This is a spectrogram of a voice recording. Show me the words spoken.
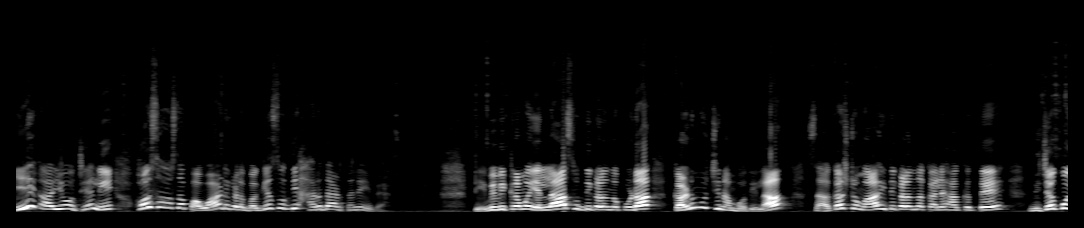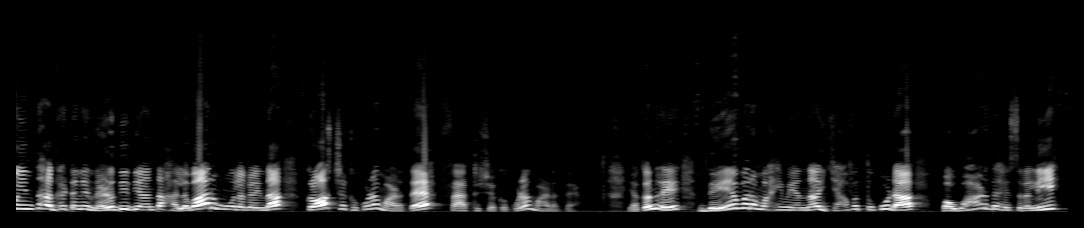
ಈಗ ಅಯೋಧ್ಯೆಯಲ್ಲಿ ಹೊಸ ಹೊಸ ಪವಾಡಗಳ ಬಗ್ಗೆ ಸುದ್ದಿ ಹರಿದಾಡ್ತಾನೆ ಇವೆ. ಟಿವಿ ವಿಕ್ರಮ ಎಲ್ಲಾ ಸುದ್ದಿಗಳನ್ನು ಕೂಡ ಕಣ್ಮುಚ್ಚಿ ನಂಬೋದಿಲ್ಲ. ಸಾಕಷ್ಟು ಮಾಹಿತಿಗಳನ್ನು ಕಲೆ ಹಾಕುತ್ತೆ. ನಿಜಕ್ಕೂ ಇಂತಹ ಘಟನೆ ನಡೆದಿದ್ಯಾ ಅಂತ ಹಲವಾರು ಮೂಲಗಳಿಂದ ಕ್ರಾಸ್ ಚೆಕ್ ಕೂಡ ಮಾಡುತ್ತೆ ಫ್ಯಾಕ್ಟ್ ಚೆಕ್ ಕೂಡ ಮಾಡುತ್ತೆ. ಯಾಕಂದ್ರೆ ದೇವರ ಮಹಿಮೆಯನ್ನ ಯಾವತ್ತೂ ಕೂಡ ಪವಾಡದ ಹೆಸರಲ್ಲಿ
